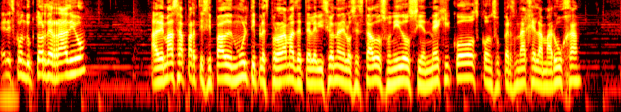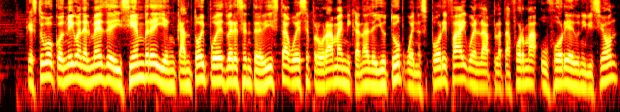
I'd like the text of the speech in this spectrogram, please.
Él es conductor de radio. Además ha participado en múltiples programas de televisión en los Estados Unidos y en México con su personaje La Maruja, que estuvo conmigo en el mes de diciembre y encantó y puedes ver esa entrevista o ese programa en mi canal de YouTube o en Spotify o en la plataforma Euforia de Univisión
